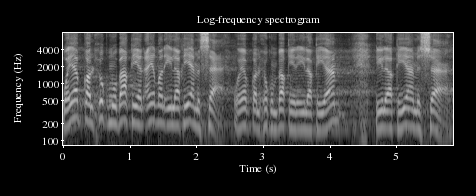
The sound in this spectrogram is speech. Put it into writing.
ويبقى الحكم باقيا أيضا إلى قيام الساعة ويبقى الحكم باقيا إلى قيام إلى قيام الساعة.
